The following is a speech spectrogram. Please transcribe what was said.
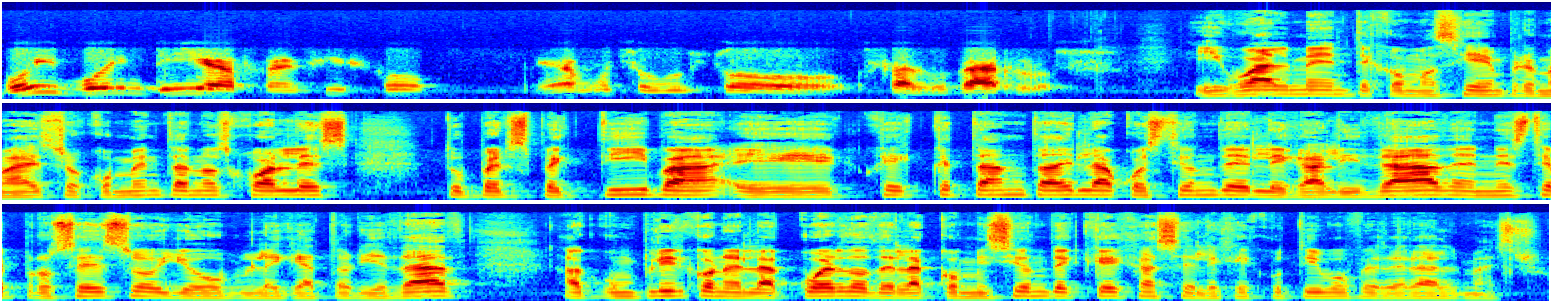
Muy buen día, Francisco. Me da mucho gusto saludarlos. Igualmente, como siempre, maestro, coméntanos cuál es tu perspectiva, eh, qué, qué, tanta hay la cuestión de legalidad en este proceso y obligatoriedad a cumplir con el acuerdo de la Comisión de Quejas del Ejecutivo Federal, maestro.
